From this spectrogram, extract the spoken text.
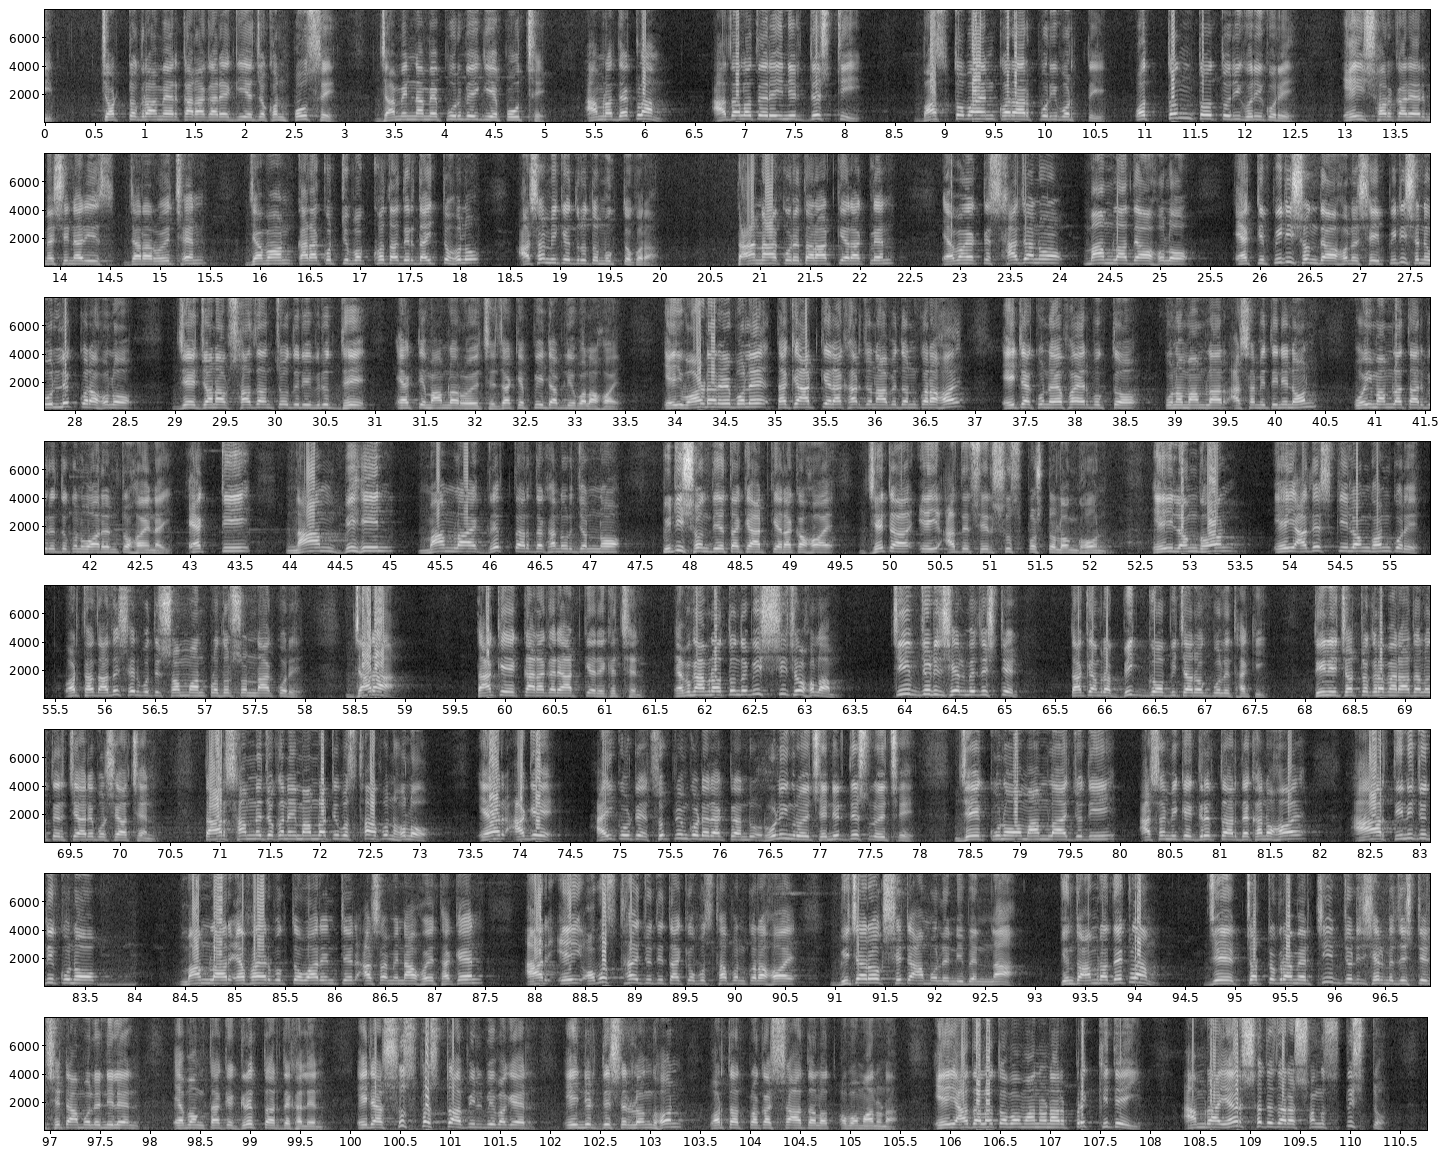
চট্টগ্রামের কারাগারে গিয়ে যখন পৌঁছে জামিন নামে পূর্বে গিয়ে পৌঁছে আমরা দেখলাম আদালতের এই নির্দেশটি বাস্তবায়ন করার পরিবর্তে অত্যন্ত তড়িঘড়ি করে এই সরকারের মেশিনারিজ যারা রয়েছেন, যেমন কারা কর্তৃপক্ষ, তাদের দায়িত্ব হলো আসামিকে দ্রুত মুক্ত করা। তা না করে তারা আটকে রাখলেন এবং একটি সাজানো মামলা দেওয়া হলো, একটি পিটিশন দেওয়া হলো। সেই পিটিশনে উল্লেখ করা হলো যে, জনাব শাহজাহান চৌধুরীর বিরুদ্ধে একটি মামলা রয়েছে, যাকে পিডাব্লিউ বলা হয়। এই অর্ডারে বলে তাকে আটকে রাখার জন্য আবেদন করা হয়। এইটা কোনো এফআইআরভুক্ত কোনো মামলার আসামি তিনি নন। ওই মামলা তার বিরুদ্ধে কোনো ওয়ারেন্টও হয় নাই। একটি নামবিহীন মামলায় গ্রেপ্তার দেখানোর জন্য পিটিশন দিয়ে তাকে আটকে রাখা হয়, যেটা এই আদেশের সুস্পষ্ট লঙ্ঘন। এই লঙ্ঘন, এই আদেশ কি লঙ্ঘন করে? অর্থাৎ আদেশের প্রতি সম্মান প্রদর্শন না করে যারা তাকে কারাগারে আটকে রেখেছেন। এবং আমরা অত্যন্ত বিস্মিত হলাম। চিফ জুডিশিয়াল ম্যাজিস্ট্রেট তাকে আমরা বিজ্ঞ বিচারক বলে থাকি। তিনি চট্টগ্রামের আদালতের চেয়ারে বসে আছেন। তার সামনে যখন এই মামলাটি উপস্থাপন হলো, এর আগে হাইকোর্টে, সুপ্রিম কোর্টের একটা রুলিং রয়েছে, নির্দেশ রয়েছে যে কোনো মামলায় যদি আসামিকে গ্রেপ্তার দেখানো হয়, আর তিনি যদি কোনো মামলার এফআইআরভুক্ত ওয়ারেন্টের আসামি না হয়ে থাকেন, আর এই অবস্থায় যদি তাকে উপস্থাপন করা হয়, বিচারক সেটা আমলে নেবেন না। কিন্তু আমরা দেখলাম যে চট্টগ্রামের চিফ জুডিশিয়াল ম্যাজিস্ট্রেট সেটা আমলে নিলেন এবং তাকে গ্রেপ্তার দেখালেন। এটা সুস্পষ্ট আপিল বিভাগের এই নির্দেশের লঙ্ঘন, অর্থাৎ প্রকাশ্য আদালত অবমাননা। এই আদালত অবমাননার প্রেক্ষিতেই আমরা এর সাথে যারা সংশ্লিষ্ট,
